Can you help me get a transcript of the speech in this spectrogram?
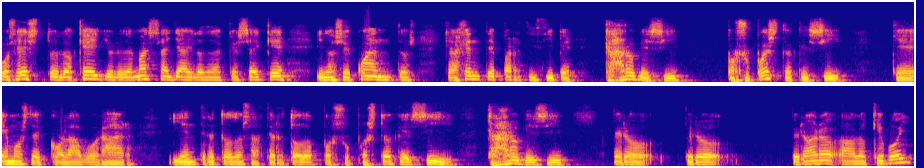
pues esto, lo aquello, lo de más allá y lo de que sé qué y no sé cuántos, que la gente participe. Claro que sí, por supuesto que sí, que hemos de colaborar y entre todos hacer todo, por supuesto que sí, claro que sí, pero, pero, pero ahora a lo que voy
